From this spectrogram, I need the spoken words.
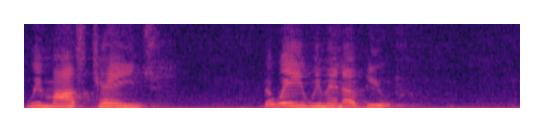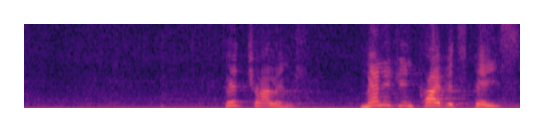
We must change the way women are viewed. Third challenge, managing private space.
